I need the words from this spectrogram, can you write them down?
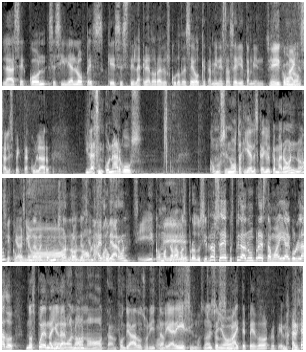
La hace con Cecilia López, que es este la creadora de Oscuro Deseo, que también esta serie también Sí, Maite no. sale espectacular. Y la hacen con Argos. ¿Cómo se nota que ya les cayó el camarón, no? Sí, Porque andaban con muchas No, broncas. no, diciendo, ¿los "Ay, ¿cómo- fondearon? Sí, ¿cómo Sí. acabamos de producir? No sé, pues pidan un préstamo ahí a algún lado, nos pueden ayudar. No, no, no, están fondeados ahorita. Fondeadísimos, ¿no? Sí, Entonces, señor. Maite Pedor, Maite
